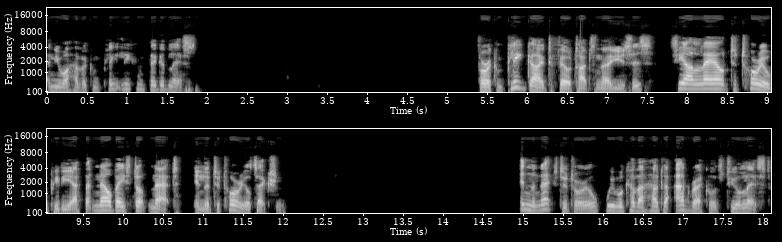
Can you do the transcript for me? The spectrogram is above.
and you will have a completely configured list. For a complete guide to field types and their uses, See our layout tutorial PDF at NeLBase.net in the tutorial section. In the next tutorial, we will cover how to add records to your list.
